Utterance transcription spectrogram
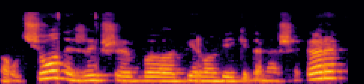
ученый, живший в первом веке до нашей эры –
